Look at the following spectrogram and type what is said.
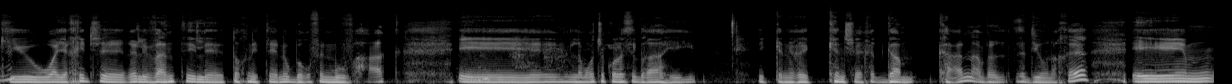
כי הוא היחיד שרלוונטי לתוכניתנו באופן מובהק, אה, למרות שכל הסדרה היא... היא כנראה כן שייכת גם כאן, אבל זה דיון אחר. אמ,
